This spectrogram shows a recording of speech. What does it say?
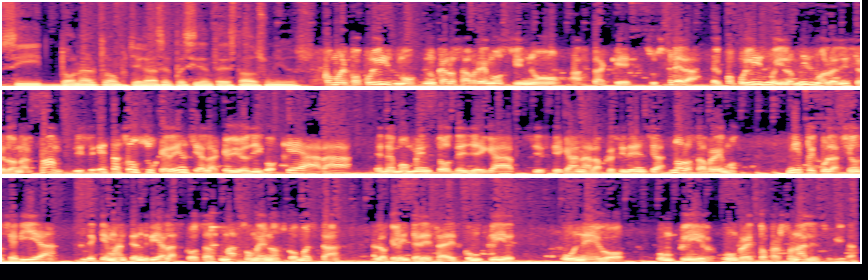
si Donald Trump llegara a ser presidente de Estados Unidos? Como el populismo, nunca lo sabremos sino hasta que suceda. El populismo, y lo mismo lo dice Donald Trump, dice, estas son sugerencias las que yo digo, ¿qué hará en el momento de llegar si es que gana la presidencia? No lo sabremos. Mi especulación sería de que mantendría las cosas más o menos como está lo que le interesa es cumplir un ego, cumplir un reto personal en su vida.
